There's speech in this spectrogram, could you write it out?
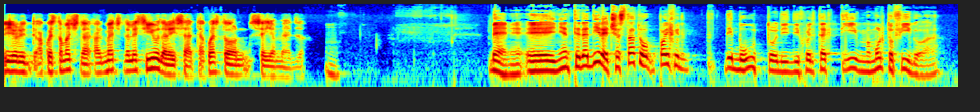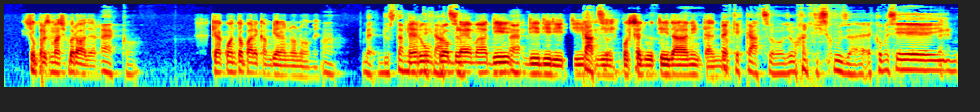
io a questo match, al match dell'SU darei 7, a questo 6 e mezzo. Bene, e niente da dire. C'è stato poi quel debutto di, di quel tag team molto figo, eh? Super Smash Brother, Ecco. che a quanto pare cambieranno nome. Ah, Beh, giustamente. Per un cazzo. problema di, Eh. di diritti Cazzo. di- posseduti dalla Nintendo. Eh, che cazzo, Giovanni, scusa, è come se in-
